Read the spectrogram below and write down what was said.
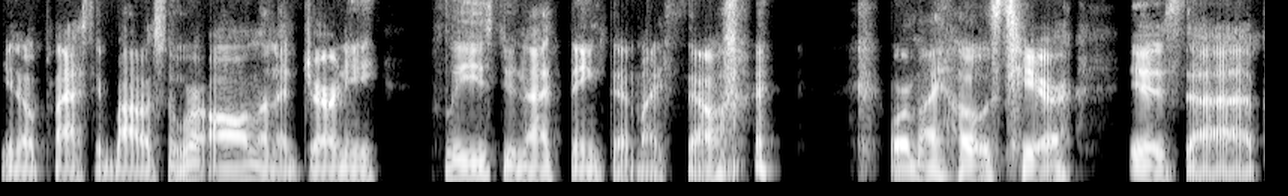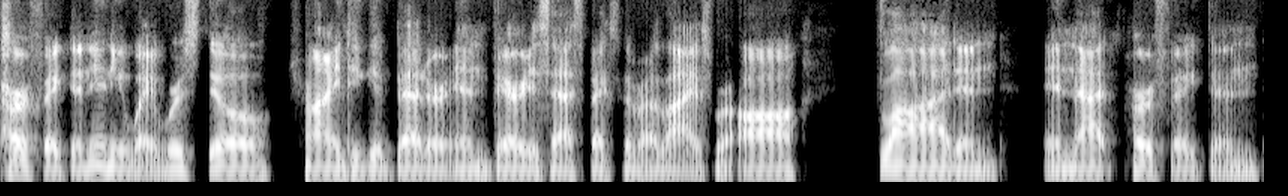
you know, plastic bottles. So we're all on a journey. Please do not think that myself or my host here is uh, perfect in any way. We're still trying to get better in various aspects of our lives. We're all flawed and and not perfect and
